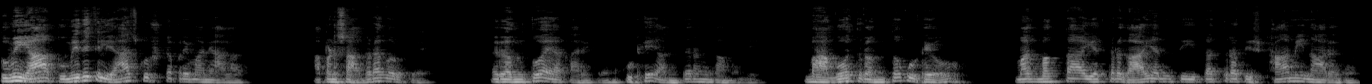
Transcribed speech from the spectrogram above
तुम्ही या तुम्ही देखील याच कृष्णप्रेमाने आलात. आपण साजरा करतोय. रंगतोय या कार्यक्रम. कुठे? अंतरंगामध्ये. भागवत रंगतो कुठे हो? मदभक्ता यत्र गायंती तत्र तिष्ठामी नारद.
